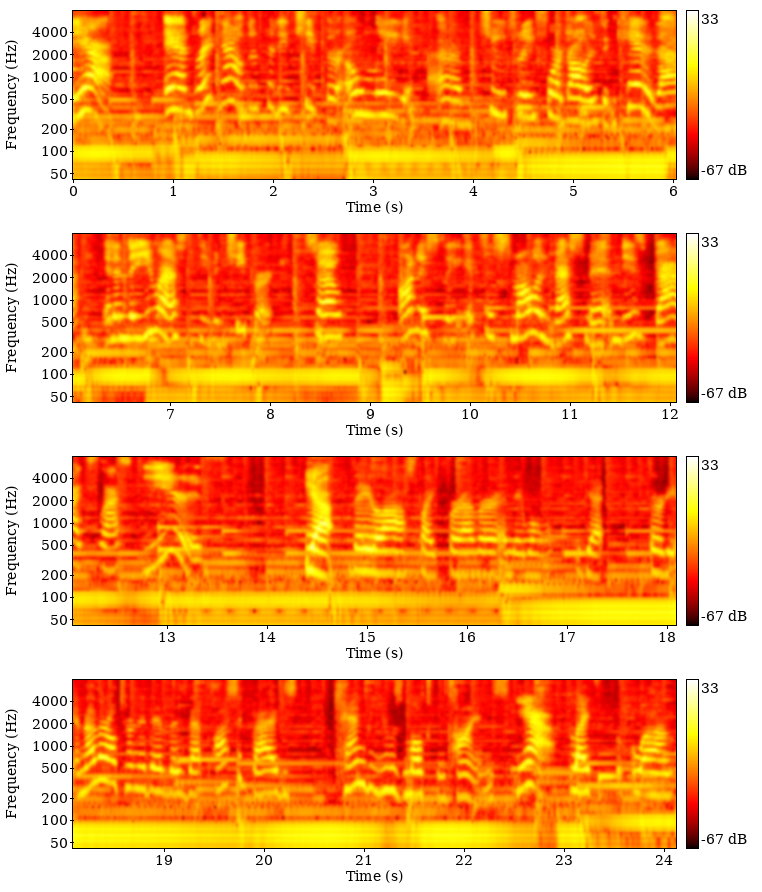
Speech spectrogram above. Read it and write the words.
Yeah. And right now they're pretty cheap. They're only um, two, three, four dollars in Canada, and in the U.S. it's even cheaper. So honestly, it's a small investment, and these bags last years. Yeah, they last like forever and they won't get dirty. Another alternative is that plastic bags can be used multiple times. Yeah. Like um,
